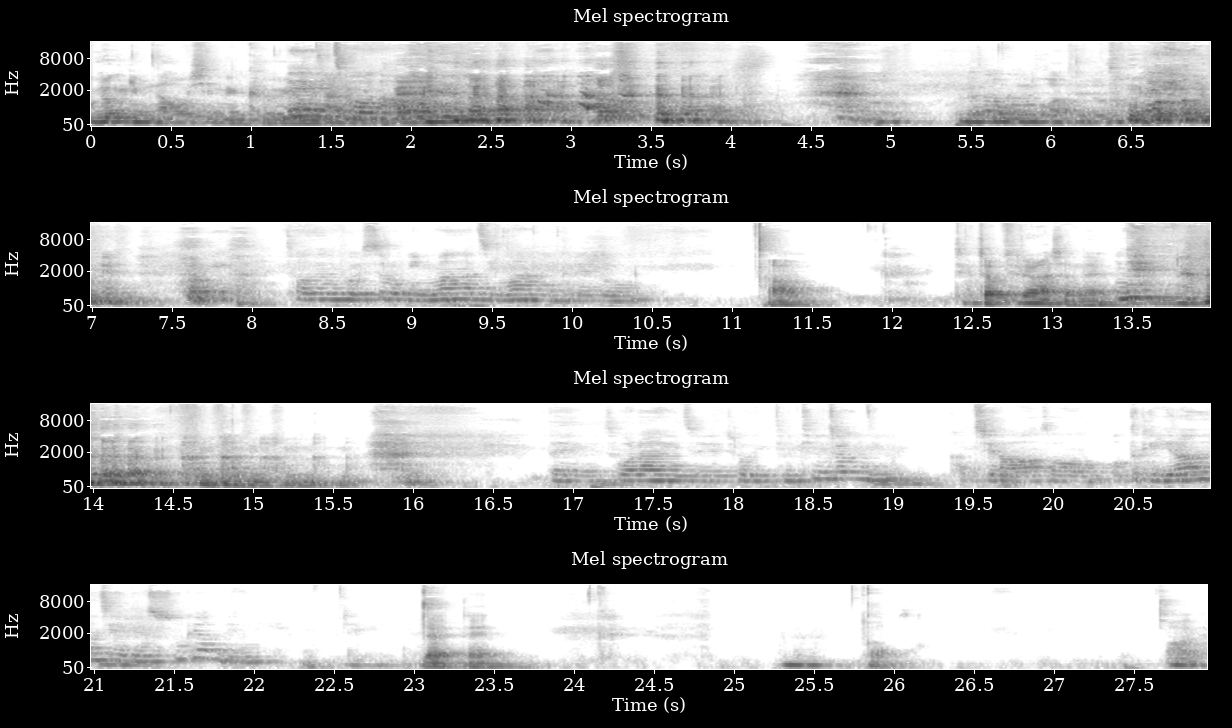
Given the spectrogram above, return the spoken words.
보경님 나오시는 그 네, 영상. 저 나와요. 몇번 본 것 같아요, 저도. 네. 저는 볼수록 민망하지만 그래도 아 직접 출연하셨나요? 네, 저랑 이제 저희 팀 팀장님 같이 나와서 어떻게 일하는지에 대해서 소개한 내용이에요. 네, 네. 아, 네.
